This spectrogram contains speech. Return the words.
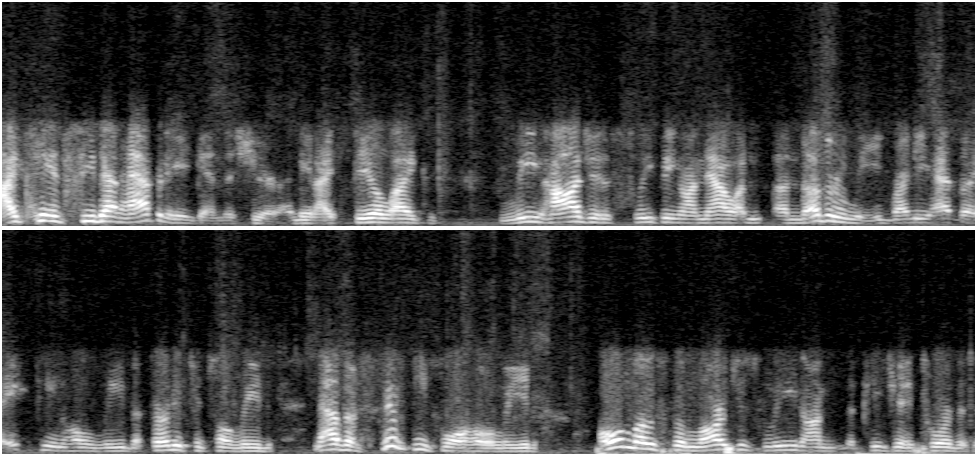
I can't see that happening again this year. I mean, I feel like Lee Hodges sleeping on now an, another lead, right? He had the 18 hole lead, the 36 hole lead Now the 54 hole lead, almost the largest lead on the PGA Tour this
